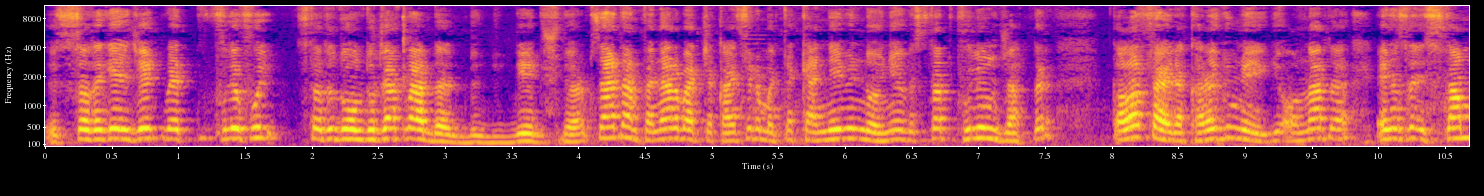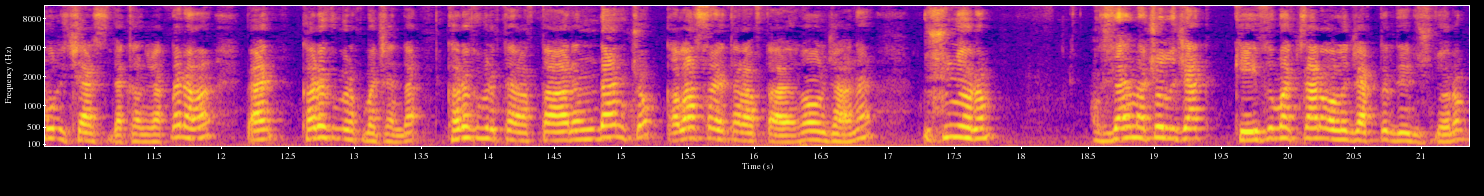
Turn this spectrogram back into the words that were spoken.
e, stada gelecek ve full full stadı dolduracaklardır diye düşünüyorum. Zaten Fenerbahçe Kayseri maçında kendi evinde oynuyor ve stat full olacaktır. Galatasaray'la Karagümrük'e gidiyor. Onlar da en azından İstanbul içerisinde kalacaklar ama ben Karagümrük maçında Karagümrük taraftarından çok Galatasaray taraftarının olacağını düşünüyorum. Güzel maç olacak. Keyifli maçlar olacaktır diye düşünüyorum.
